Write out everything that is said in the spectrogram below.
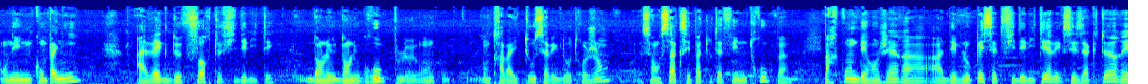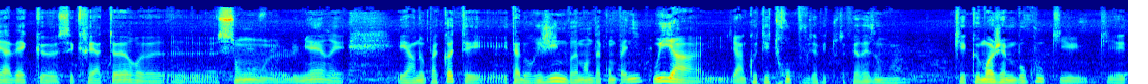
on est une compagnie avec de fortes fidélités. Dans le, dans le groupe, on travaille tous avec d'autres gens. C'est en ça que c'est pas tout à fait une troupe. Par contre, Bérangère a, développé cette fidélité avec ses acteurs et avec euh, ses créateurs euh, son, euh, lumière et, Arnaud Pacotte est, à l'origine vraiment de la compagnie. Oui, il y a, un côté troupe, vous avez tout à fait raison, hein, qui est, que moi j'aime beaucoup, qui, est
